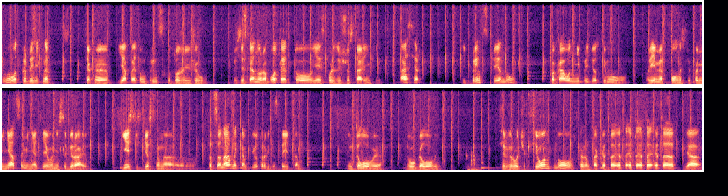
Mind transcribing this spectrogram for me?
Ну, вот приблизительно как э, я по этому принципу тоже и живу. То есть, если оно работает, то я использую еще старенький Acer. И, в принципе, ну, пока он не придет ему время полностью поменяться, менять я его не собираюсь. Есть, естественно, э, стационарный компьютер, где стоит там интеловый двухголовый серверочек Xeon, ну, скажем так, это, это, это, это, это для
